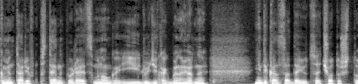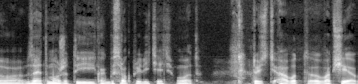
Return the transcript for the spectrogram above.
комментариев постоянно появляется много, и люди, как бы, наверное, не до конца даются отчета, что за это может и как бы срок прилететь. Вот. То есть, а вот э, вообще,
